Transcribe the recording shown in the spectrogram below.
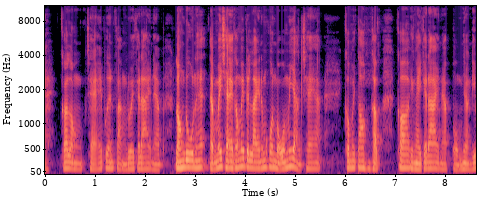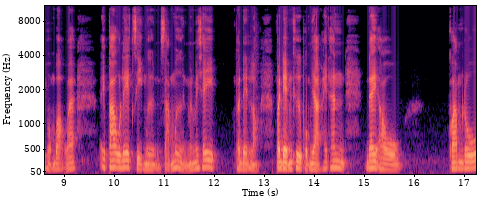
นะ ก็ลองแชร์ให้เพื่อนฟังด้วยก็ได้นะครับ ลองดูนะฮะแต่ไม่แชร์ก็ไม่เป็นไรนะบางคนบอกว่าไม่อยากแชร์ ก็ไม่ต้องครับ ก็ยังไงก็ได้นะครับ ผมอย่างที่ผมบอกว่า ไอ้เป้าเลข 4 0 0 0 0 3 0,000 มันไม่ใช่ประเด็นหรอก ประเด็นคือผมอยากให้ท่านได้เอาความรู้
